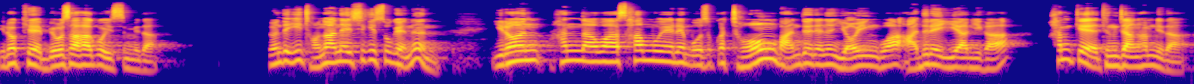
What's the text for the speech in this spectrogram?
이렇게 묘사하고 있습니다. 그런데 이 전환의 시기 속에는 이런 한나와 사무엘의 모습과 정반대되는 여인과 아들의 이야기가 함께 등장합니다.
